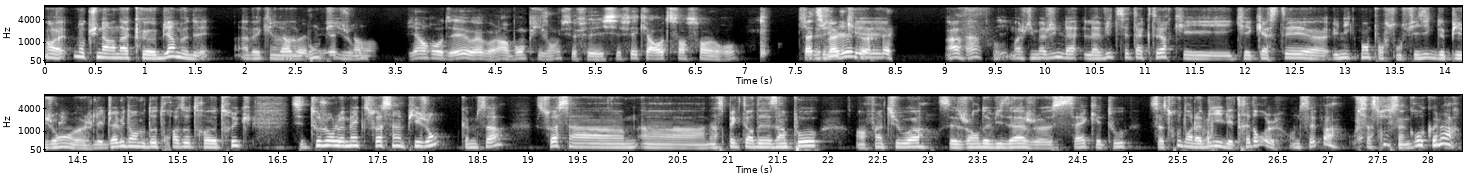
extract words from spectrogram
Ouais, donc une arnaque euh, bien menée, avec un bon pigeon. Bien, rodé, ouais, voilà, un bon pigeon. Il s'est fait, il fait carotte 500 euros. Ça, t'imagines ah, hein, moi j'imagine la, vie de cet acteur qui, est casté euh, uniquement pour son physique de pigeon. je l'ai déjà vu dans deux trois autres trucs. C'est toujours le mec, soit c'est un pigeon comme ça, soit c'est un, inspecteur des impôts. Enfin, tu vois, c'est ce genre de visage euh, sec et tout. Ça se trouve dans la vie, il est très drôle. On ne sait pas. Ou ça se trouve, c'est un gros connard.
